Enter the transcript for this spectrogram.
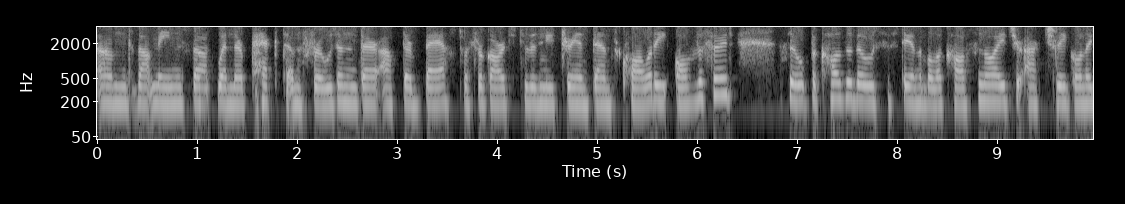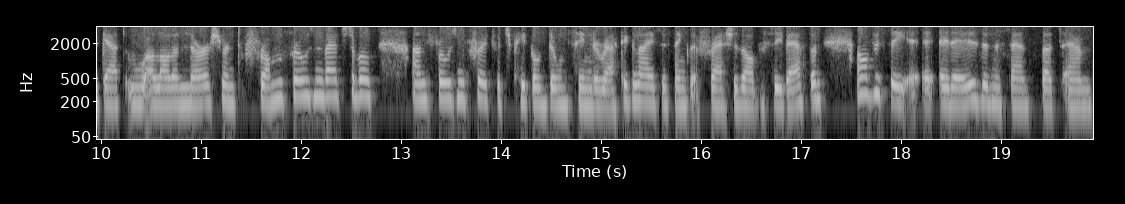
and that means that when they're picked and frozen, they're at their best with regards to the nutrient dense quality of the food. So because of those sustainable eicosanoids, you're actually going to get a lot of nourishment from frozen vegetables and frozen fruit, which people don't seem to recognise. They think that fresh is obviously best, and obviously it, is in the sense that um,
